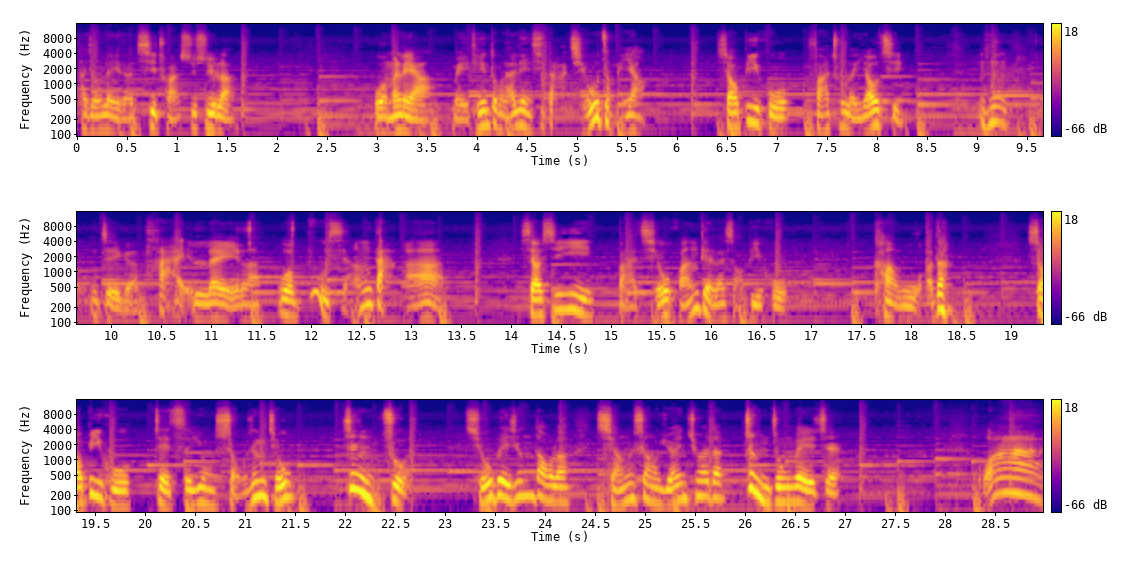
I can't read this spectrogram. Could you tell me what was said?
它就累得气喘吁吁了。我们俩每天都来练习打球，怎么样？小壁虎发出了邀请：“哼 这个太累了，我不想打。”小蜥蜴把球还给了小壁虎：“看我的！”小壁虎这次用手扔球，真准，球被扔到了墙上圆圈的正中位置。哇，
